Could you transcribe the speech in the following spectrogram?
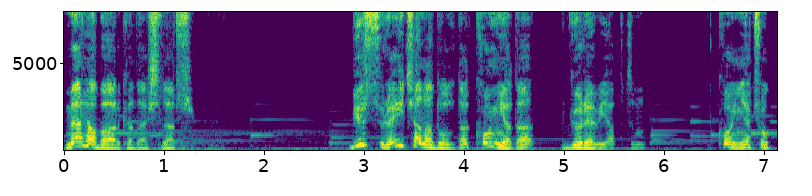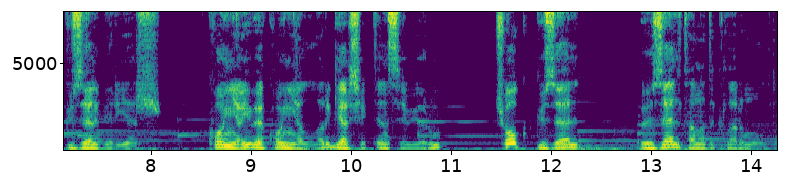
Merhaba arkadaşlar. Bir süre İç Anadolu'da Konya'da görev yaptım. Konya çok güzel bir yer. Konya'yı ve Konyalıları gerçekten seviyorum. Çok güzel, özel tanıdıklarım oldu.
